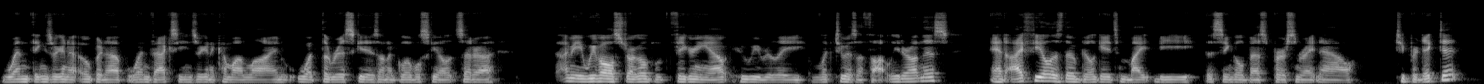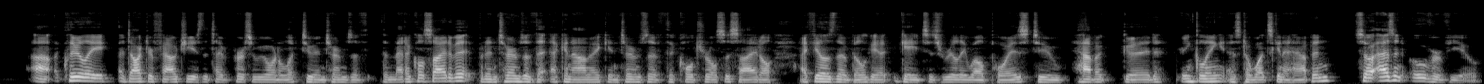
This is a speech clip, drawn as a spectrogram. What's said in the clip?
when things are going to open up, when vaccines are going to come online, what the risk is on a global scale, etc. I mean, we've all struggled with figuring out who we really look to as a thought leader on this. And I feel as though Bill Gates might be the single best person right now to predict it. Uh, clearly, a Dr. Fauci is the type of person we want to look to in terms of the medical side of it, but in terms of the economic, in terms of the cultural, societal, I feel as though Bill Ga- Gates is really well poised to have a good inkling as to what's going to happen. So, as an overview,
